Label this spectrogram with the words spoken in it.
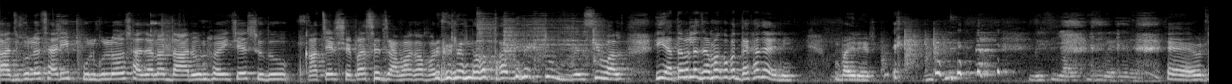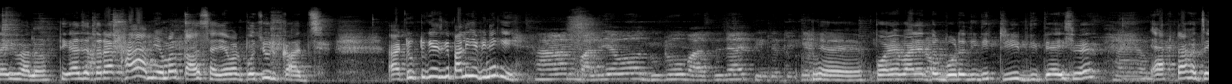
কাজগুলো ছাড়ি ফুলগুলো সাজানো দারুণ হয়েছে শুধু কাঁচের সেপাশে জামা কাপড়গুলো না থাকলে একটু বেশি ভালো এই এতবেলা জামা কাপড় দেখা যায়নি বাইরের? হ্যাঁ ওটাই ভালো। ঠিক আছে তোরা খা আমি আমার কাজ সারি আমার প্রচুর কাজ। আর টুকটুকি আজকে পালিয়ে যাবি নাকি? হ্যাঁ আমি যাব। দুটো বাজতে যায় তিনটের দিকে। হ্যাঁ পরের বারে তোর বড় দিদি ট্রিট দিতে আসবে। একটা হচ্ছে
